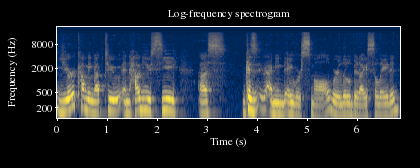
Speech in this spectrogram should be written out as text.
you're coming up to, and how do you see us? Because, I mean, A, we're small, we're a little bit isolated.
